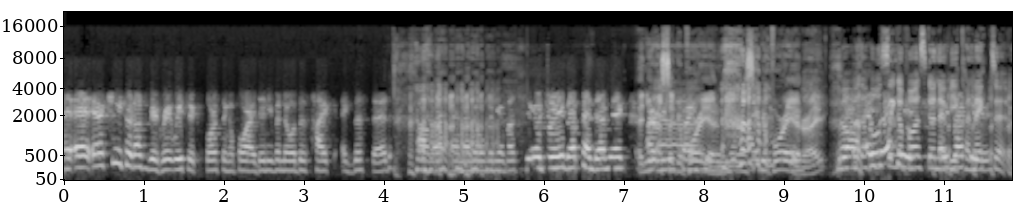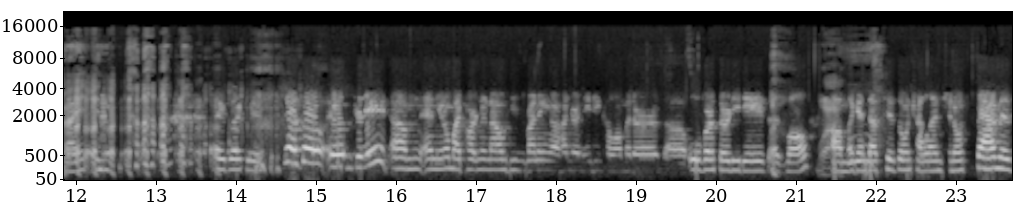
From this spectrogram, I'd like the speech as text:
It it actually turned out to be a great way to explore Singapore. I didn't even know this hike existed. Um, and I know many of us, you know, during the pandemic. And you're a Singaporean. to- You're a Singaporean, right? Well, Yeah, the whole exactly, Singapore is going to be connected, right? In- exactly. Yeah, so it was great. Um, and you know, my partner now, he's running 180 kilometers uh, over 30 days as well. Wow. Um, again, that's his own challenge. You know, Sam is,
